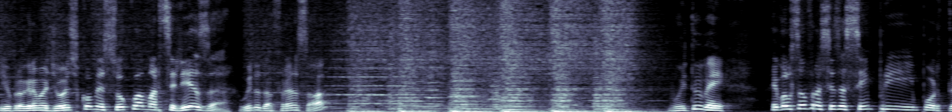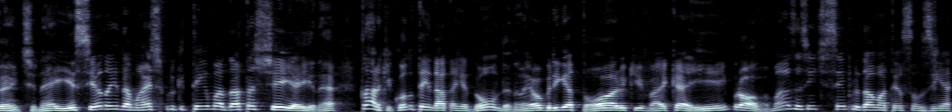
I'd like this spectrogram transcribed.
E o programa de hoje começou com a Marselhesa, o hino da França, ó. Muito bem. Revolução Francesa é sempre importante, né? E esse ano ainda mais porque tem uma data cheia aí, né? Claro que quando tem data redonda não é obrigatório que vai cair em prova, mas a gente sempre dá uma atençãozinha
